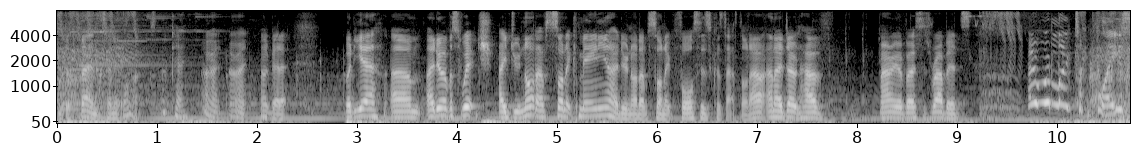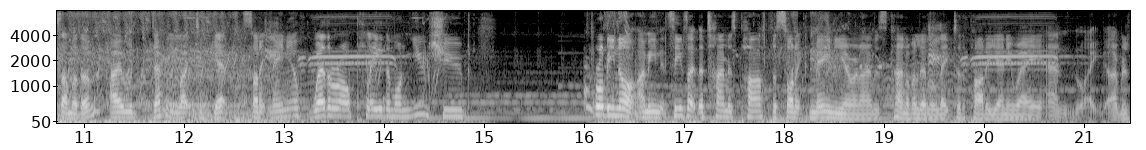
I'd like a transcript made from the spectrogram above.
in defense, and it works. Okay, alright, alright. I'll get it. But yeah, um, I do have a Switch. I do not have Sonic Mania. I do not have Sonic Forces because that's not out. And I don't have Mario vs. Rabbids. I would like to play some of them. I would definitely like to get Sonic Mania. Whether I'll play them on YouTube, probably not. I mean, it seems like the time has passed for Sonic Mania, and I was kind of a little late to the party anyway, and like I was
